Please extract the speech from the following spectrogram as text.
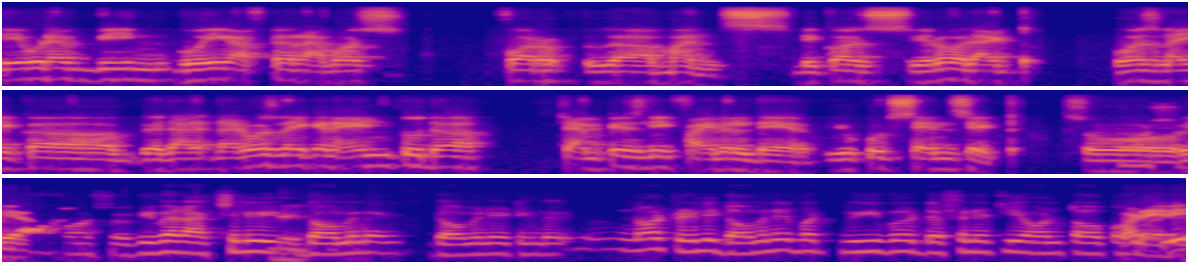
they would have been going after Ramos for uh, months because you know that was like a that, that was like an end to the Champions League final. There, you could sense it. So sure, yeah, for sure. we were actually Yeah. dominant, dominating the not really dominant, but we were definitely on top of. but any,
